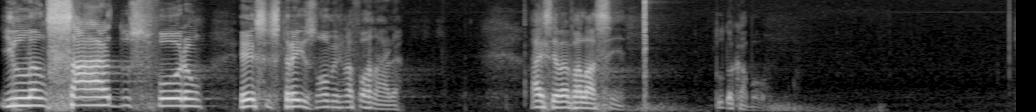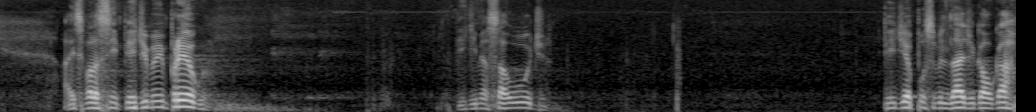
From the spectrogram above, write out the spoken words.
E lançados foram esses três homens na fornalha. Aí você vai falar assim: tudo acabou. Aí você fala assim: perdi meu emprego, perdi minha saúde, perdi a possibilidade de galgar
